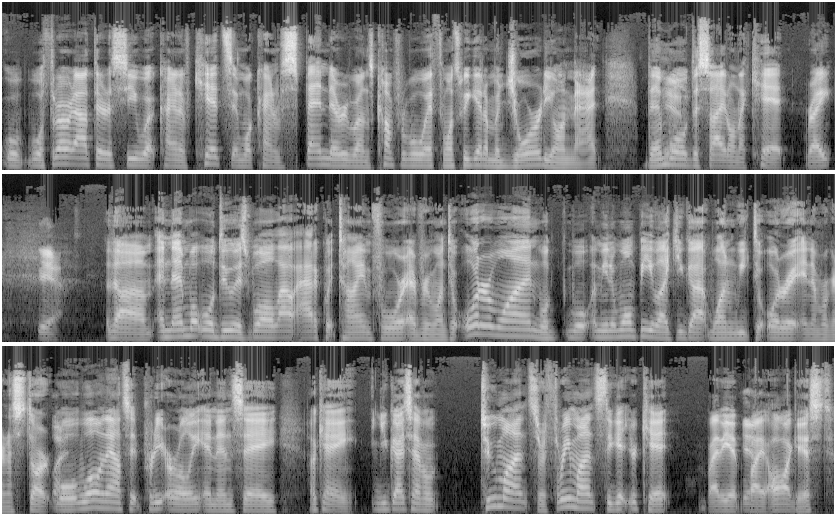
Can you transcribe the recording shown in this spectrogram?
we'll we'll throw it out there to see what kind of kits and what kind of spend everyone's comfortable with. Once we get a majority on that, then yeah. we'll decide on a kit, right? Yeah. Um, and then what we'll do is we'll allow adequate time for everyone to order one. We'll, we'll I mean, it won't be like you got one week to order it and then we're going to start. Right. We'll, we'll announce it pretty early and then say, okay, you guys have a, two months or three months to get your kit by the yeah. by August,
